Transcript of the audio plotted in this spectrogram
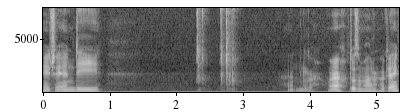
H-A-N-D handler. Well, it doesn't matter, okay?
